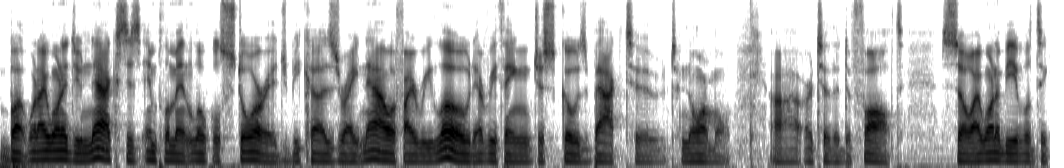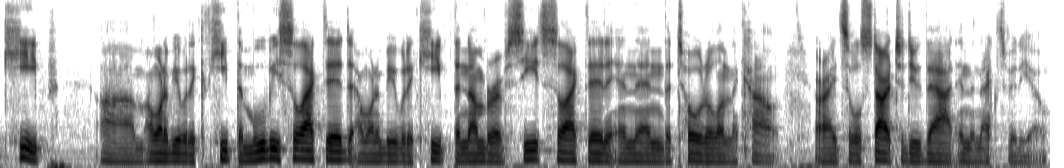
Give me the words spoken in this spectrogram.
But what I want to do next is implement local storage because right now, if I reload, everything just goes back to, to normal uh, or to the default. So I want to be able to keep um, I want to be able to keep the movie selected. I want to be able to keep the number of seats selected and then the total and the count. All right, so we'll start to do that in the next video.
